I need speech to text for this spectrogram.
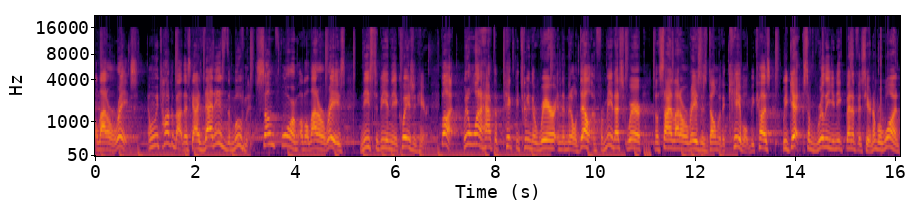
a lateral raise. And when we talk about this, guys, that is the movement. Some form of a lateral raise needs to be in the equation here. But we don't want to have to pick between the rear and the middle delt. And for me, that's where the side lateral raise is done with a cable because we get some really unique benefits here. Number one,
